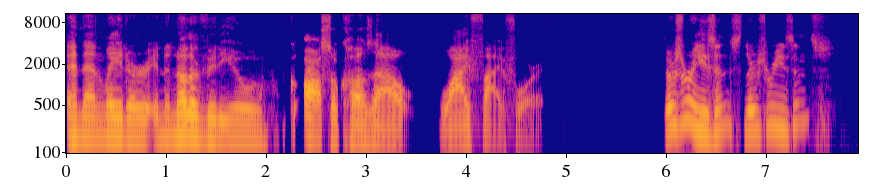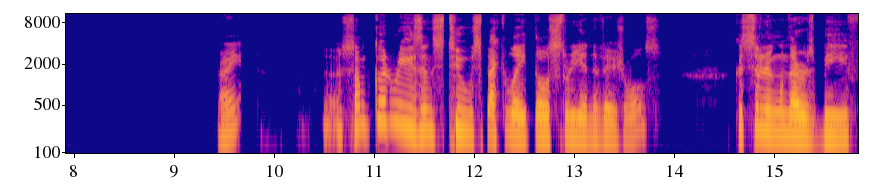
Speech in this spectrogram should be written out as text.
and then later in another video also calls out Wi-Fi for it. There's reasons. There's reasons, right? There's some good reasons to speculate those three individuals, considering when there's beef,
